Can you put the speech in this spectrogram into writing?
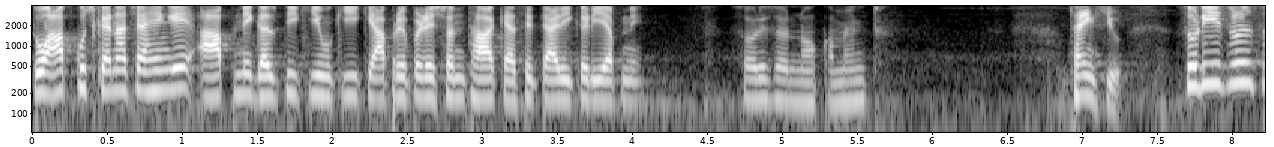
तो आप कुछ कहना चाहेंगे? आपने गलती क्यों की? क्या प्रिपरेशन था? कैसे तैयारी करी आपने? Sorry sir no comment thank you so the students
